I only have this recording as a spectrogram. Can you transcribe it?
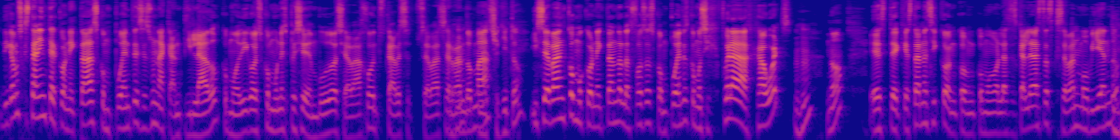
digamos que están interconectadas con puentes, es un acantilado, como digo, es como una especie de embudo hacia abajo, entonces cada vez se va cerrando más. chiquito. Y se van como conectando las fosas con puentes, como si fuera Howard's, ¿no? Este, que están así con, con, como las escaleras estas que se van moviendo,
